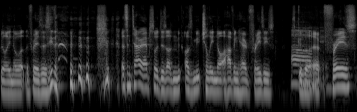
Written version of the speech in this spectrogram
really know what the phrase is either. this entire episode is us us mutually not having heard phrases. Let's Google it. okay. Phrase:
